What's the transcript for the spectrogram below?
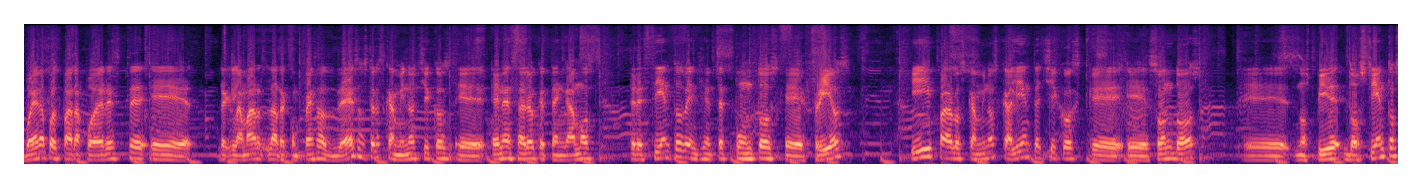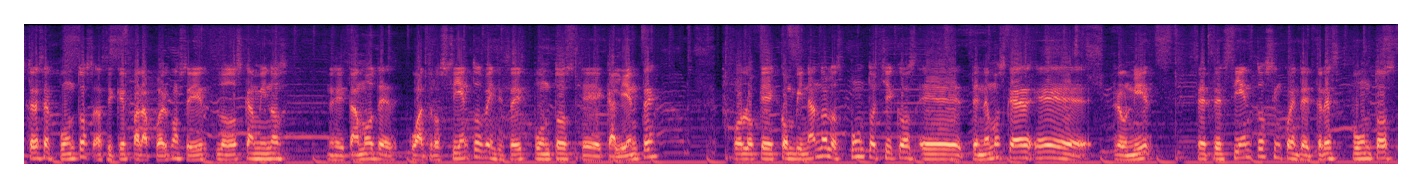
Bueno, pues para poder este, reclamar la recompensa de esos tres caminos, chicos, es necesario que tengamos 327 puntos fríos. Y para los caminos calientes, chicos, que eh, son dos, eh, nos pide 213 puntos. Así que para poder conseguir los dos caminos necesitamos de 426 puntos eh, caliente. Por lo que combinando los puntos, chicos, tenemos que reunir 753 puntos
